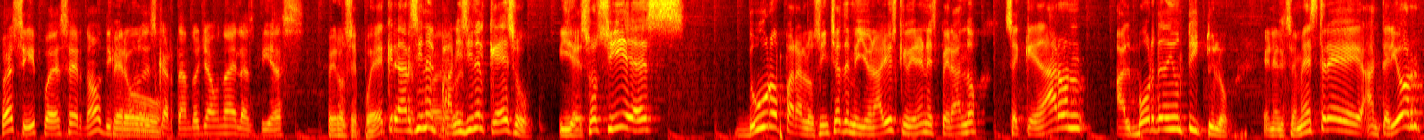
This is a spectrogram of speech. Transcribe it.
Pues sí, puede ser, ¿no? pero descartando ya una de las vías. Pero se puede quedar sin el pan y sin el queso. Y eso sí es duro para los hinchas de Millonarios que vienen esperando. Se quedaron al borde de un título en el semestre anterior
